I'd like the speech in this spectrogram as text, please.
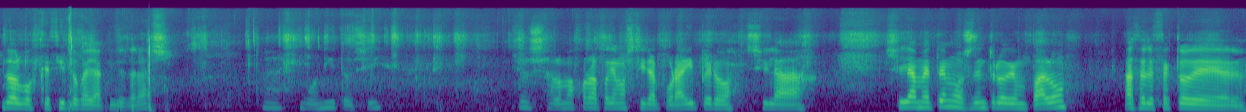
Todo el bosquecito que hay aquí detrás. Ah, bonito, sí. Pues a lo mejor la podríamos tirar por ahí, pero si la, si la metemos dentro de un palo, hace el efecto del,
